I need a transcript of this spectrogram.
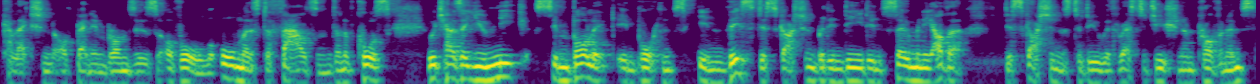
collection of Benin bronzes of all, almost a thousand, and of course, which has a unique symbolic importance in this discussion, but indeed in so many other discussions to do with restitution and provenance,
